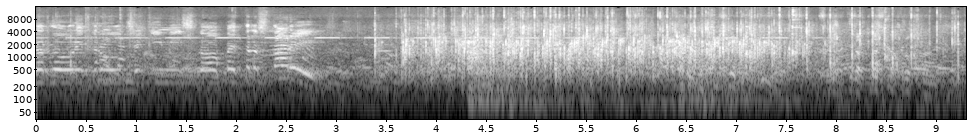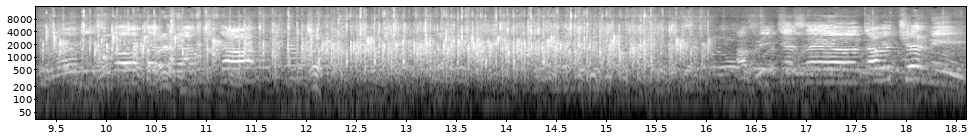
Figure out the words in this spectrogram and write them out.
černou litru, třetí místo Petr Starý. Druhé místo Petr Jančka. A zvítězil David Černý.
